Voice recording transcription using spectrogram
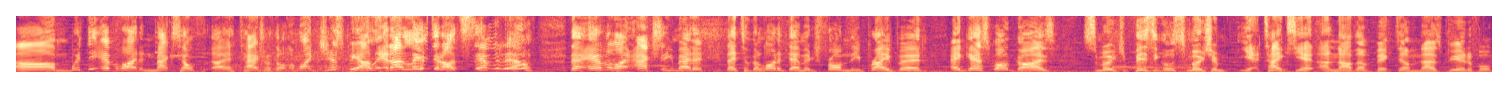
Um, with the Eviolite and max health uh, attached, I thought I might just be to, and I lived it on 7 health. The Eviolite actually mattered. They took a lot of damage from the Brave Bird, and guess what, guys? Smooch, physical smooch, and yeah, takes yet another victim. That's beautiful.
